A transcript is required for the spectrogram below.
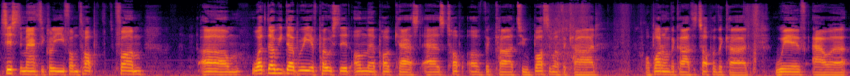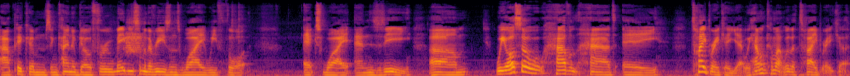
systematically from top from um, what WWE have posted on their podcast as top of the card to bottom of the card, or bottom of the card to top of the card, with our our pick'ems and kind of go through maybe some of the reasons why we thought X, Y, and Z. Um, we also haven't had a tiebreaker yet. We haven't come up with a tiebreaker.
